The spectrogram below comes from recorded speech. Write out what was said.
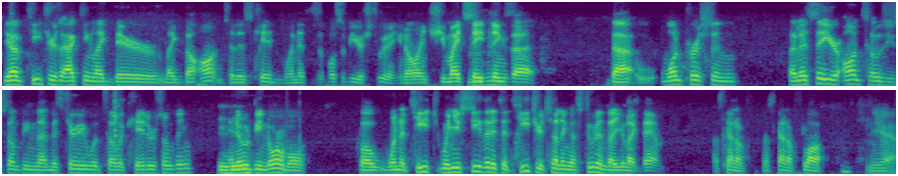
you have teachers acting like they're like the aunt to this kid when it's supposed to be your student, you know, and she might say mm-hmm. things that that one person, like let's say your aunt tells you something that Miss Terry would tell a kid or something, mm-hmm. and it mm-hmm. would be normal. But when a teach when you see that it's a teacher telling a student that, you're like, damn, that's kind of that's kind of flaw. Yeah.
